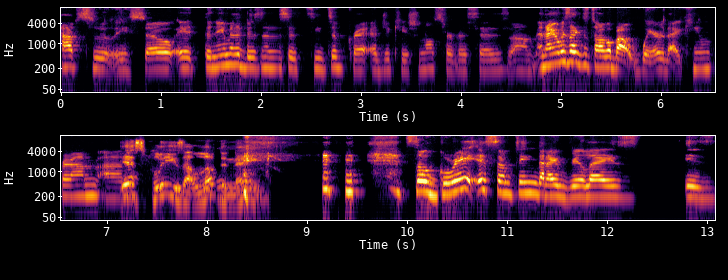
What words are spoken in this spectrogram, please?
Absolutely. So, it the name of the business is Seeds of Grit Educational Services, um, and I always like to talk about where that came from. Um, yes, please. I love the name. so, grit is something that I realized is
